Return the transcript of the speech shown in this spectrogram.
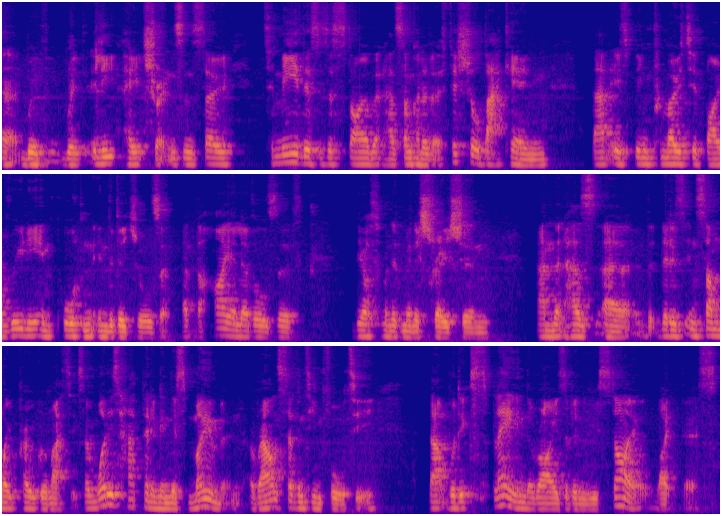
uh, with with elite patrons, and so to me, this is a style that has some kind of official backing that is being promoted by really important individuals at, at the higher levels of the Ottoman administration and that has uh, that is in some way programmatic. So, what is happening in this moment around 1740 that would explain the rise of a new style like this?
